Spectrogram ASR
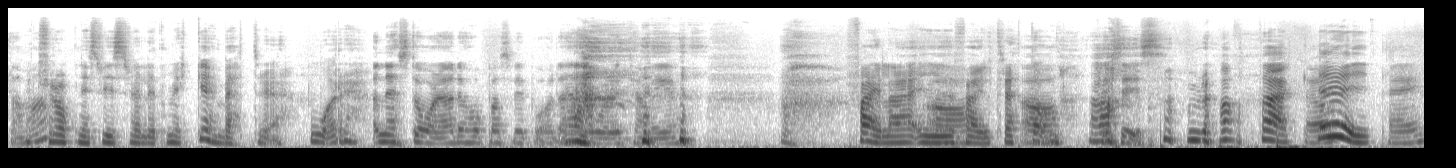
Samma. förhoppningsvis väldigt mycket bättre år. Nästa år, ja det hoppas vi på. Det här året kan vi... Fila i Ja. file 13. Ja, precis. Bra, tack! Ja. Hej! Hej.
